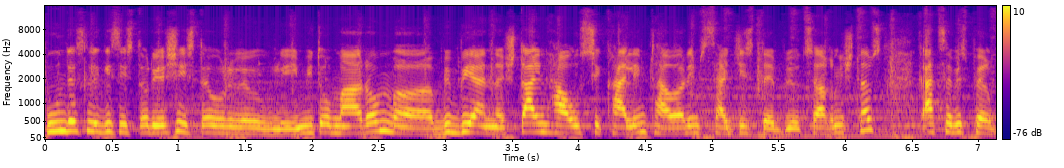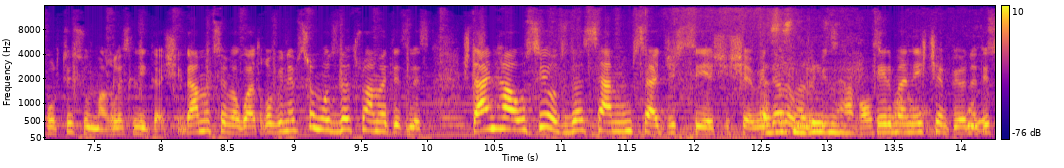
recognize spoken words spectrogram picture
ბუნდესლიგის ისტორიაში ისტორიული, იმიტომაა რომ ბიბიანა შტაინჰაუსი ქალი მთავარი საჯის დებიუტს აღნიშნავს კაცების ფეხბურთის უმაღლეს ლიგაში. გამოცემა გვატყობინებს, რომ 38 წლის შტაინჰაუსი 23 საჯის სიაში შევიდა, რომელიც გერმანიის ჩემპიონატის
